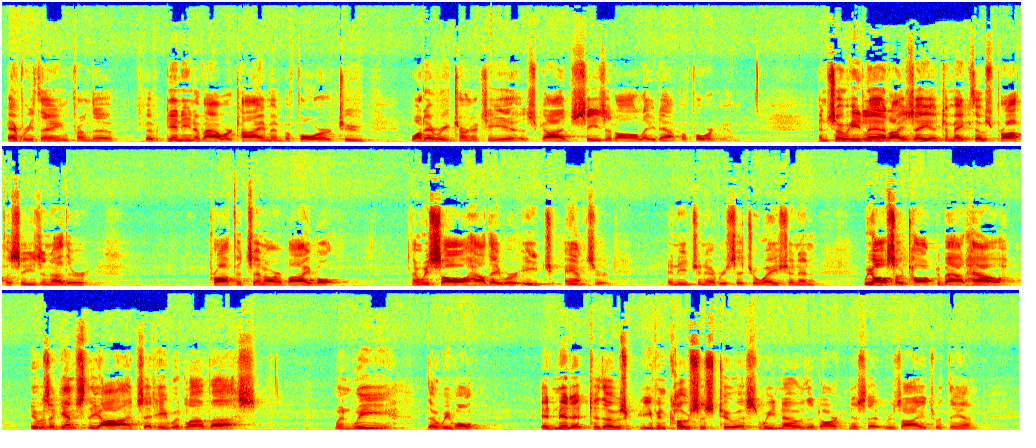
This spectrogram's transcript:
everything from the beginning of our time and before to whatever eternity is. God sees it all laid out before him. And so he led Isaiah to make those prophecies and other prophets in our Bible. And we saw how they were each answered in each and every situation. And we also talked about how it was against the odds that he would love us when we, though we won't admit it to those even closest to us. We know the darkness that resides within,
